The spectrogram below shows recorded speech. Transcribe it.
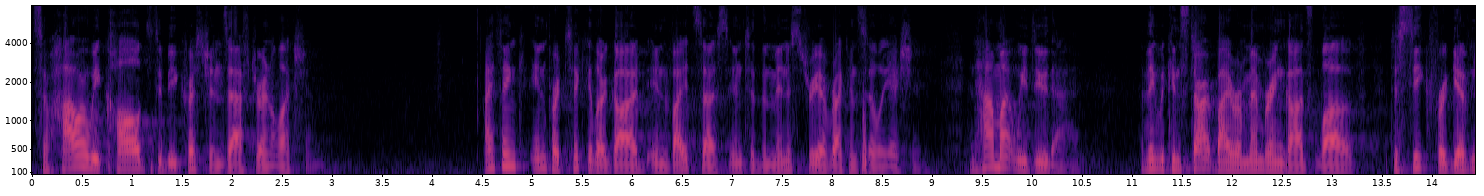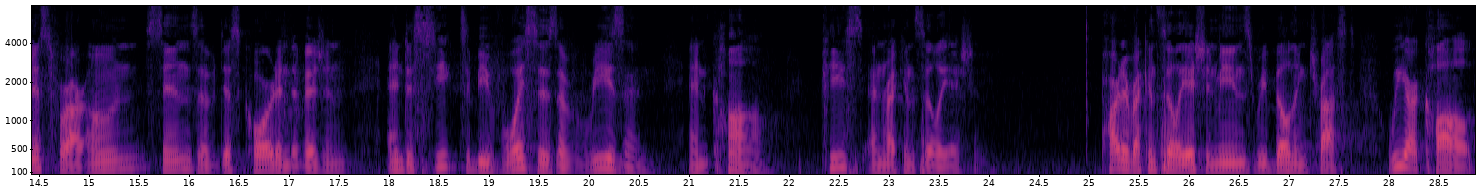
So, how are we called to be Christians after an election? I think, in particular, God invites us into the ministry of reconciliation. And how might we do that? I think we can start by remembering God's love to seek forgiveness for our own sins of discord and division, and to seek to be voices of reason and calm, peace and reconciliation. Part of reconciliation means rebuilding trust. We are called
